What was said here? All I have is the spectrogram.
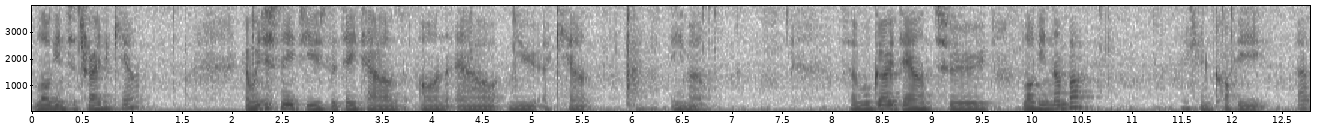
log into trade account and we just need to use the details on our new account email. So we'll go down to login number. You can copy that.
